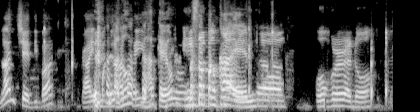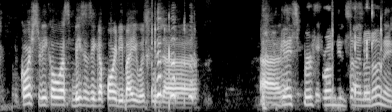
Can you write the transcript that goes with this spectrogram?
lunch eh, di ba? Kahit maglahat Ano? kayo. Lahat kayo? Basta pagkain. Uh, over ano. Of course, Rico was based in Singapore, di ba? He was with the... Uh, you guys performed din sa ano noon eh.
